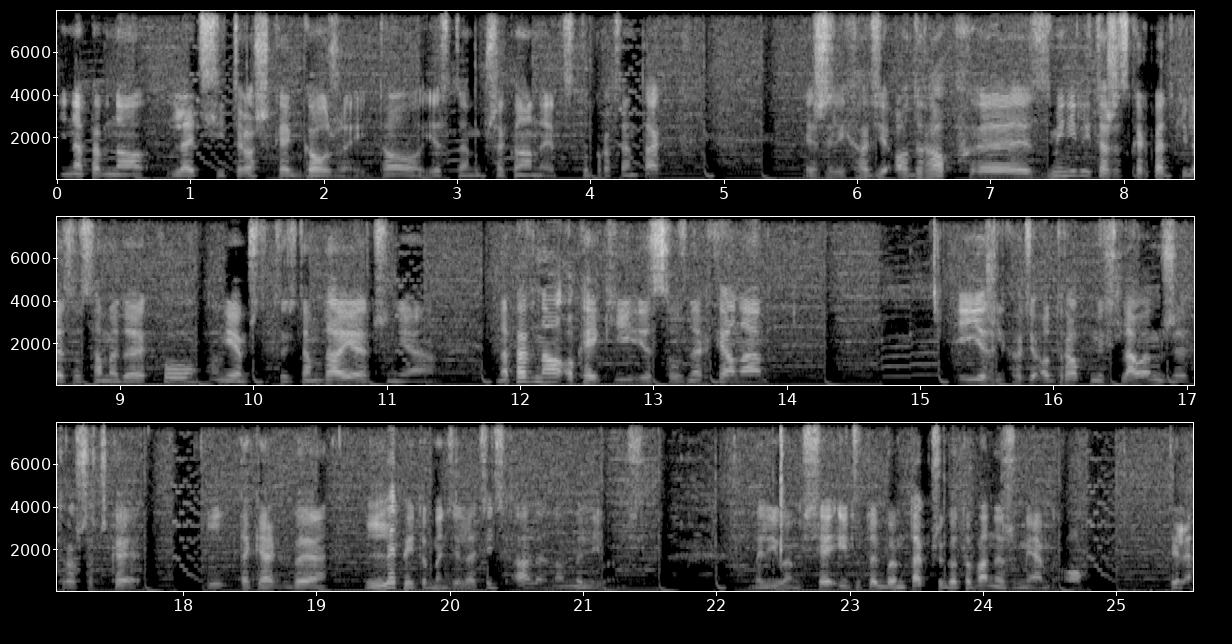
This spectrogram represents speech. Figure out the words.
I na pewno leci troszkę gorzej. To jestem przekonany w 100%. Jeżeli chodzi o drop, yy, zmienili to, że skarpetki lecą same do EQ. No nie wiem, czy to coś tam daje, czy nie. Na pewno okejki są znerfione. I jeżeli chodzi o drop, myślałem, że troszeczkę tak jakby lepiej to będzie lecieć, ale no myliłem się. Myliłem się i tutaj byłem tak przygotowany, że miałem o tyle.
